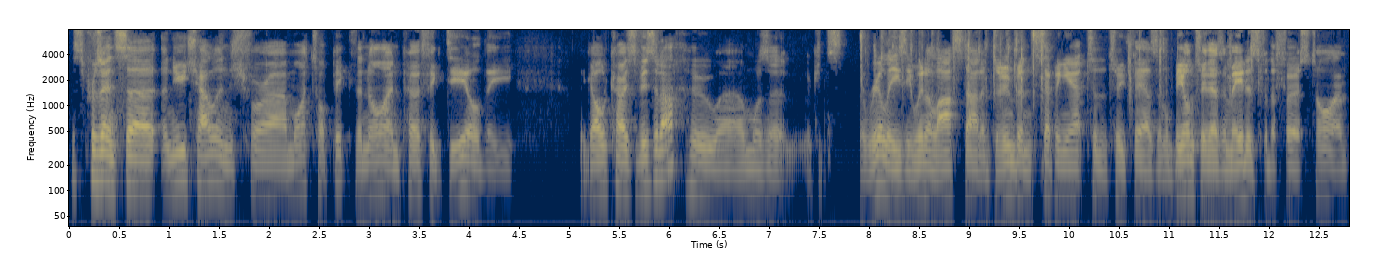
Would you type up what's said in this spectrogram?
This presents a, a new challenge for uh, my top pick, the nine perfect deal. The the Gold Coast visitor, who um, was a, a real easy winner last start at Doomben, stepping out to the 2,000 beyond 2,000 metres for the first time.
